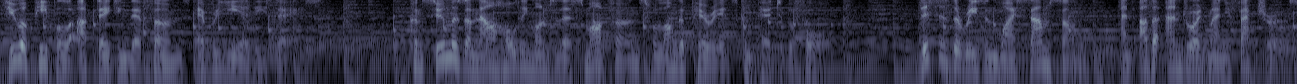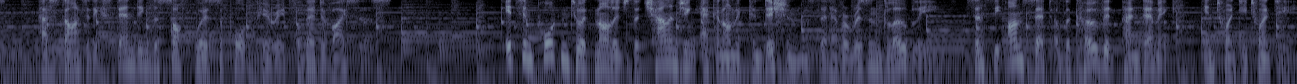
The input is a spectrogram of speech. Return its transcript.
Fewer people are updating their phones every year these days. Consumers are now holding onto their smartphones for longer periods compared to before. This is the reason why Samsung and other Android manufacturers have started extending the software support period for their devices. It's important to acknowledge the challenging economic conditions that have arisen globally since the onset of the COVID pandemic in 2020.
